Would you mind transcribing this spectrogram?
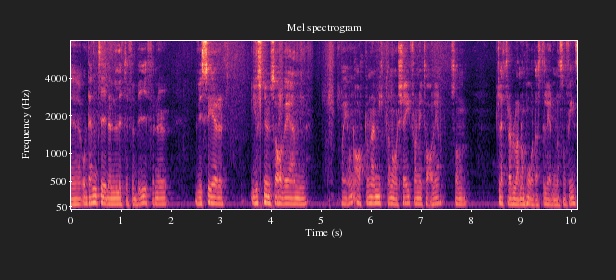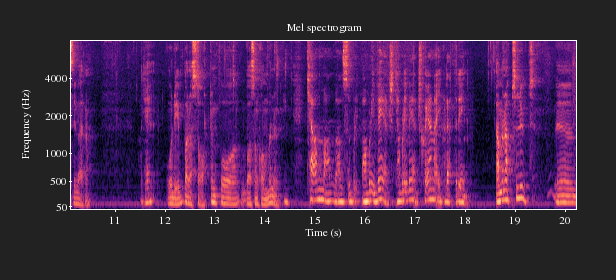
Eh, Och den tiden är lite förbi för nu, vi ser, just nu så har vi en, vad är hon, 18 eller 19 år tjej från Italien som klättrar bland de hårdaste lederna som finns i världen. Okej. Och det är bara starten på vad som kommer nu. Kan man alltså bli, man bli världs, kan bli världsstjärna i klättring? Ja men absolut. Eh,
